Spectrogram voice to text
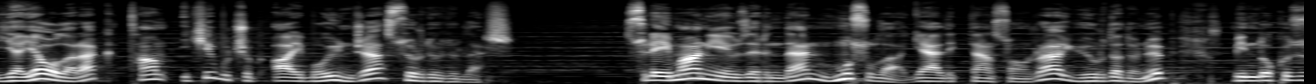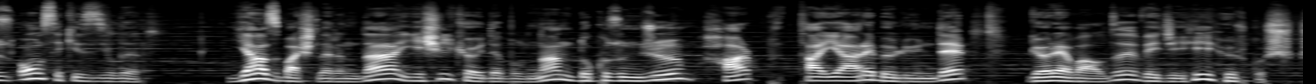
yaya olarak tam iki buçuk ay boyunca sürdürdüler. Süleymaniye üzerinden Musul'a geldikten sonra yurda dönüp 1918 yılı yaz başlarında Yeşilköy'de bulunan 9. Harp Tayyare Bölüğü'nde görev aldı Vecihi Hürkuş.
